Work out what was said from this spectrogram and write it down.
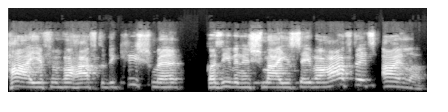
higher from Vahafta the Krishma, because even in Shema you say Vahafta, it's I love.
